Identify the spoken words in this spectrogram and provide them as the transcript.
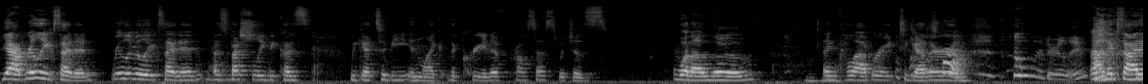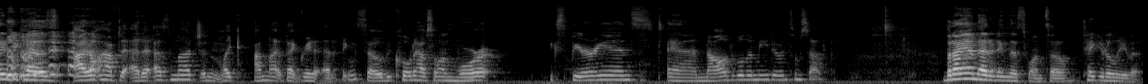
Yeah, really excited. Really, really excited, especially because we get to be in like the creative process, which is what I love, and mm-hmm. collaborate together. And Literally. I'm excited because I don't have to edit as much and, like, I'm not that great at editing. So it'd be cool to have someone more experienced and knowledgeable than me doing some stuff. But I am editing this one, so take it or leave it.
